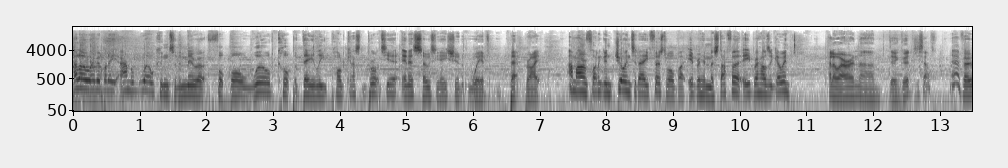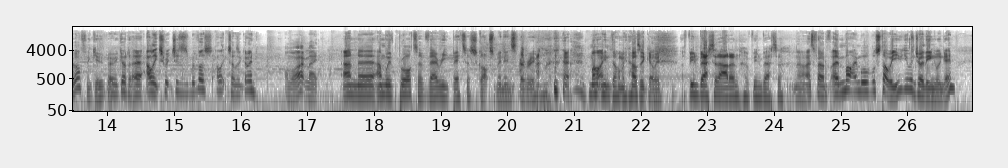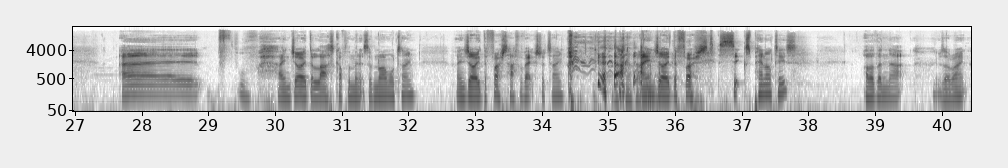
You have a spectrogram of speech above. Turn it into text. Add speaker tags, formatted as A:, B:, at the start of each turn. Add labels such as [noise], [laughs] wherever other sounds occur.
A: Hello, everybody, and welcome to the Mirror Football World Cup Daily podcast brought to you in association with BetBright. I'm Aaron Flanagan, joined today, first of all, by Ibrahim Mustafa. Ibra, how's it going?
B: Hello, Aaron. Um, doing good. Yourself?
A: Yeah, very well, thank you. Very good. Uh, Alex Richards is with us. Alex, how's it going?
C: I'm alright, mate.
A: And uh, and we've brought a very bitter Scotsman into the room. [laughs] Martin Domin, how's it going?
D: I've been better, Aaron. I've been better.
A: No, that's fair enough. Uh, Martin, we'll, we'll start with you. You enjoy the England game?
D: Uh, [sighs] I enjoyed the last couple of minutes of normal time. I enjoyed the first half of extra time. I [laughs] enjoyed the first six penalties. Other than that, it was all right.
